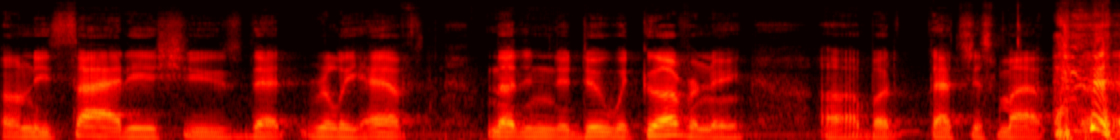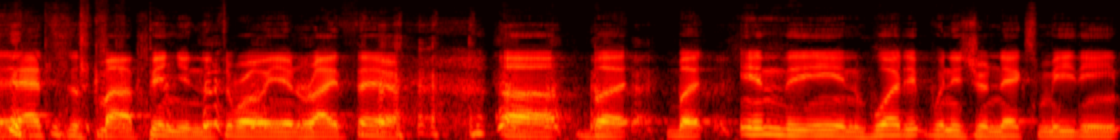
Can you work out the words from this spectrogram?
on these side issues that really have nothing to do with governing. Uh, but that's just my that's just my opinion to throw in right there. Uh, but but in the end, what when is your next meeting,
